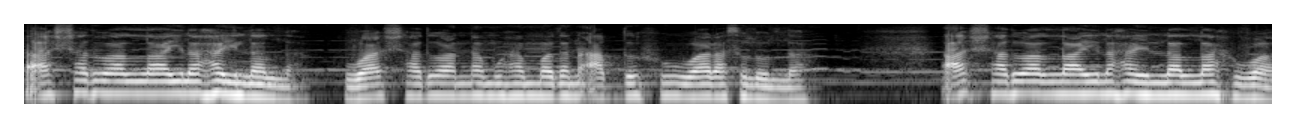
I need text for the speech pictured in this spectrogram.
আশহাদু আল্লাহ ইলাহা ইল্লাল্লাহ ওয়া আশহাদু আন্না মুহাম্মাদান আবদুহু ওয়া রাসূলুল্লাহ। আশহাদু আল্লাহ ইলাহা ইল্লাল্লাহ ওয়া।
